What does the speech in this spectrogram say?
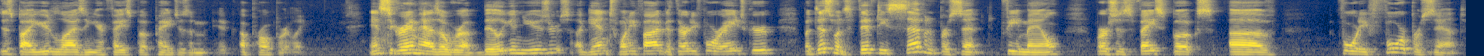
just by utilizing your Facebook pages appropriately. Instagram has over a billion users, again, 25 to 34 age group, but this one's 57% female versus Facebook's of 44%.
